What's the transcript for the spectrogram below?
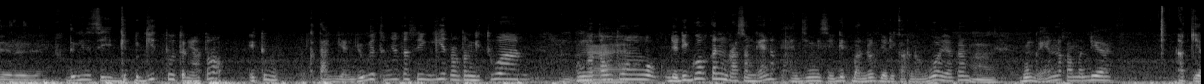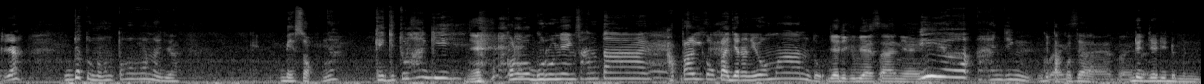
kan dengan Sigit begitu ternyata itu ketagihan juga ternyata Sigit nonton gituan gue nggak tahu tuh jadi gue kan merasa gak enak ya, anjing nih Sigit bandel jadi karena gue ya kan. Hmm. gue gak enak sama dia. Akhirnya udah tuh nonton aja. Besoknya kayak gitu lagi Ya. kalau gurunya yang santai apalagi kalau pelajaran Yoman tuh Jadi kebiasaan ya. iya anjing gue takutnya dia jadi demen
